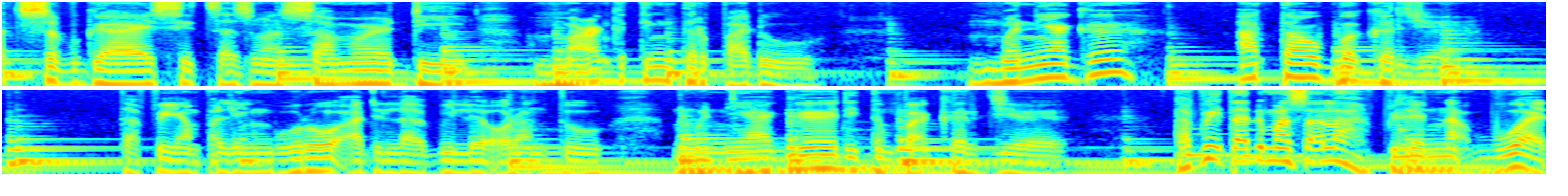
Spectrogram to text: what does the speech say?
What's up guys, it's Azman Summer di Marketing Terpadu. Meniaga atau bekerja? Tapi yang paling buruk adalah bila orang tu meniaga di tempat kerja. Tapi tak ada masalah bila nak buat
